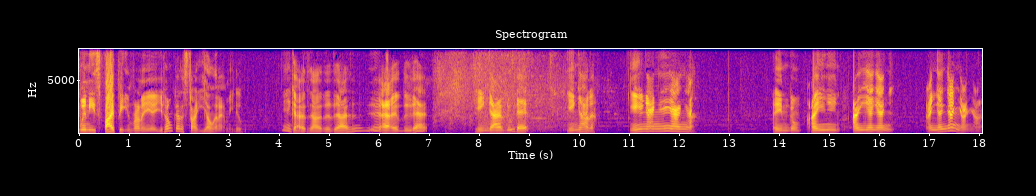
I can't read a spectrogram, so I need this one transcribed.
when he's five feet in front of you. You don't gotta start yelling at me, dude. You ain't gotta do that. You ain't gotta do that. You ain't gotta do that. You ain't gotta. I ain't gonna. I ain't. I ain't. I ain't. I ain't.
